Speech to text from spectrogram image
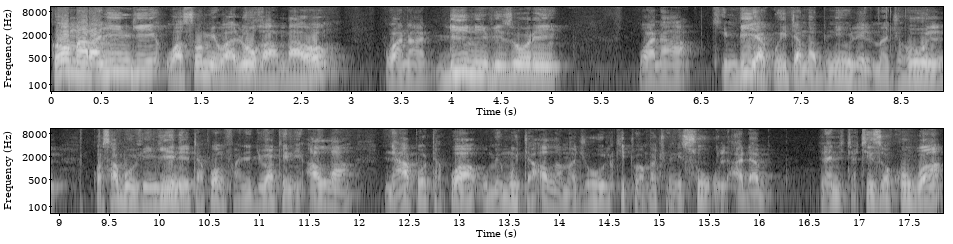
Kwa mara nyingi wasomi wa lugha ambao wana dini vizuri wanakimbia kuita mabniu kwa sababu vingine itakuwa mfanyaji wake ni allah na hapo utakuwa umemwita allah majhul kitu ambacho ni suul adab na ni tatizo kubwa.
